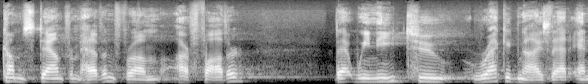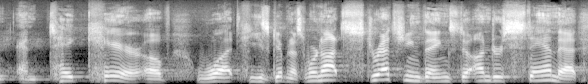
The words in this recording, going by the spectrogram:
comes down from heaven from our Father, that we need to recognize that and, and take care of what He's given us. We're not stretching things to understand that.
